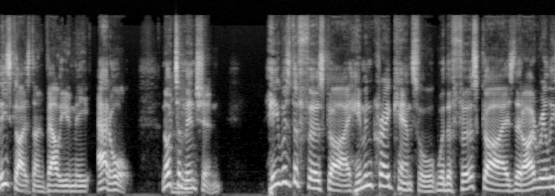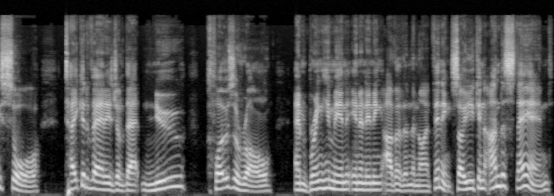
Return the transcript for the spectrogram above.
these guys don't value me at all. Not to Mhm. mention, he was the first guy, him and Craig Counsell were the first guys that I really saw take advantage of that new closer role and bring him in in an inning other than the ninth inning. So you can understand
